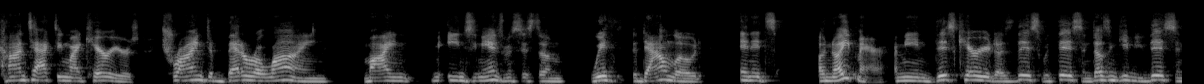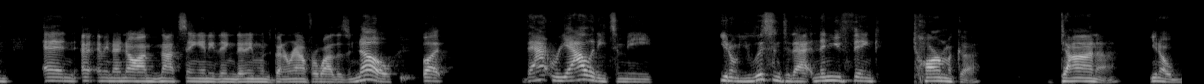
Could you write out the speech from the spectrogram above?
contacting my carriers, trying to better align my agency management system with the download. And it's a nightmare. I mean, this carrier does this with this and doesn't give you this. And, and I mean, I know I'm not saying anything that anyone's been around for a while doesn't know, but that reality to me, you know, you listen to that and then you think Tarmika, Donna, you know,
